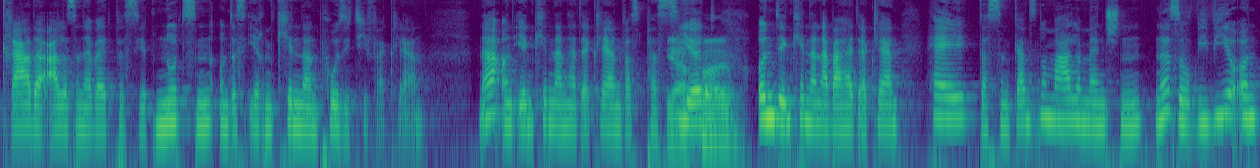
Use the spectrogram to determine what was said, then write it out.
gerade alles in der Welt passiert, nutzen und es ihren Kindern positiv erklären. Na, und ihren Kindern halt erklären, was passiert. voll. und den Kindern aber halt erklären, hey, das sind ganz normale Menschen, ne, so wie wir und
